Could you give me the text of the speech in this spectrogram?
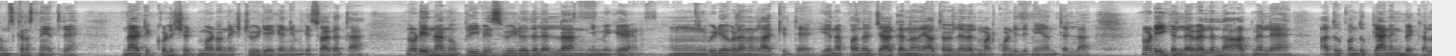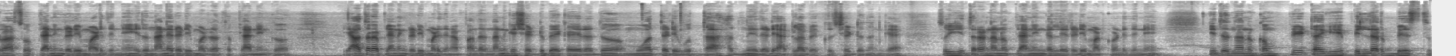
ನಮಸ್ಕಾರ ಸ್ನೇಹಿತರೆ, ನಾಟಿ ಕೋಳಿ ಶೆಡ್ ಮಾಡೋ ನೆಕ್ಸ್ಟ್ ವೀಡಿಯೋಗೆ ನಿಮಗೆ ಸ್ವಾಗತ. ನೋಡಿ, ನಾನು ಪ್ರೀವಿಯಸ್ ವೀಡಿಯೋದಲ್ಲೆಲ್ಲ ನಿಮಗೆ ವೀಡಿಯೋಗಳನ್ನು ಹಾಕಿದ್ದೆ. ಏನಪ್ಪ ಅಂದರೆ ಜಾಗನ ಯಾವ ಥರ ಲೆವೆಲ್ ಮಾಡ್ಕೊಂಡಿದ್ದೀನಿ ಅಂತೆಲ್ಲ. ನೋಡಿ, ಈಗ ಲೆವೆಲೆಲ್ಲ ಆದಮೇಲೆ ಅದಕ್ಕೊಂದು ಪ್ಲ್ಯಾನಿಂಗ್ ಬೇಕಲ್ವಾ? ಸೊ ಪ್ಲ್ಯಾನಿಂಗ್ ರೆಡಿ ಮಾಡಿದ್ದೀನಿ. ಇದು ನಾನೇ ರೆಡಿ ಮಾಡಿರೋಂಥ ಪ್ಲ್ಯಾನಿಂಗು ಯಾವ ಥರ ಪ್ಲ್ಯಾನಿಂಗ್ ರೆಡಿ ಮಾಡಿದ್ದೀನಪ್ಪ ಅಂದರೆ ನನಗೆ ಶೆಡ್ ಬೇಕಾಗಿರೋದು ಮೂವತ್ತಡಿ ಉದ್ದ, ಹದಿನೈದು ಅಡಿ ಅಗಲ ಬೇಕು ಶೆಡ್ಡು ನನಗೆ. ಸೊ ಈ ಥರ ನಾನು ಪ್ಲ್ಯಾನಿಂಗಲ್ಲಿ ರೆಡಿ ಮಾಡ್ಕೊಂಡಿದ್ದೀನಿ. ಇದು ನಾನು ಕಂಪ್ಲೀಟಾಗಿ ಪಿಲ್ಲರ್ ಬೇಸ್ಡ್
